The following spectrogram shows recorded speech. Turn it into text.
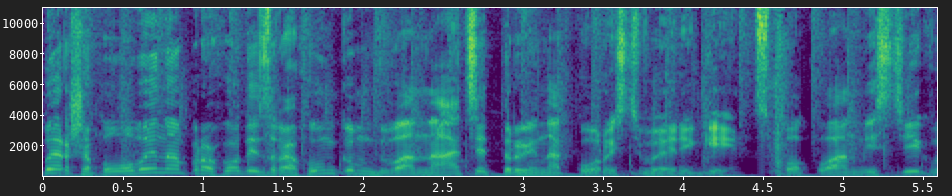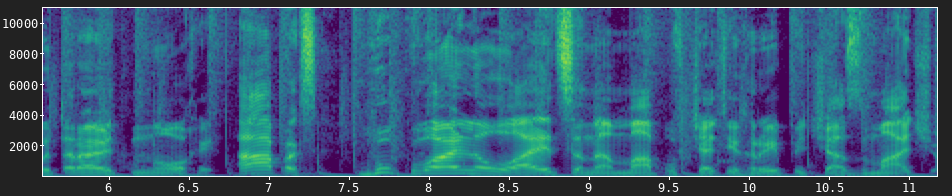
Перша половина проходить з рахунком 12-3 на користь Very Games. По Містік витирають ноги. Apex буквально лається на мапу в чаті гри під час матчу.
